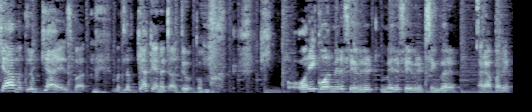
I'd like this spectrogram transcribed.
क्या मतलब क्या है इस बात? में मतलब क्या कहना चाहते हो तुम? और एक और मेरे फेवरेट मेरे फेवरेट सिंगर है रैपर है।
